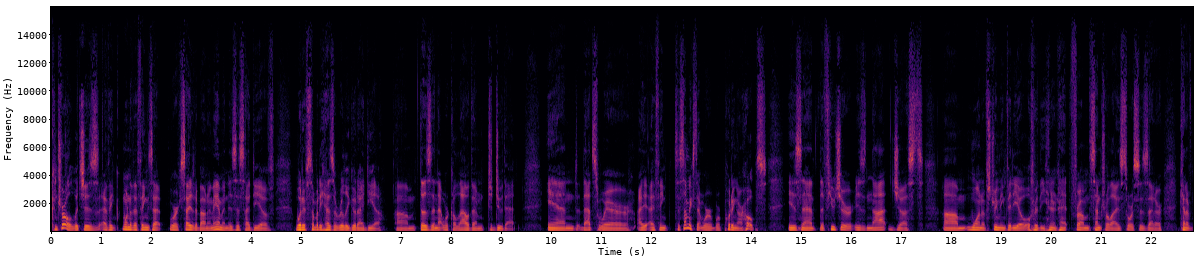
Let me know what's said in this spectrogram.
control, which is, I think, one of the things that we're excited about in Ammon is this idea of what if somebody has a really good idea? Um, does the network allow them to do that? And that's where I, I think, to some extent, we're we're putting our hopes. Is that the future is not just um, one of streaming video over the internet from centralized sources that are kind of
